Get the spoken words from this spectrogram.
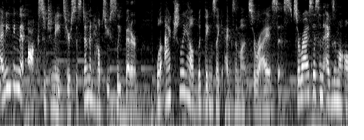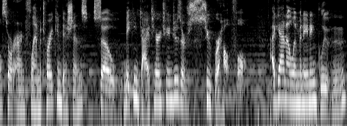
Anything that oxygenates your system and helps you sleep better will actually help with things like eczema and psoriasis. Psoriasis and eczema also are inflammatory conditions, so making dietary changes are super helpful. Again, eliminating gluten.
